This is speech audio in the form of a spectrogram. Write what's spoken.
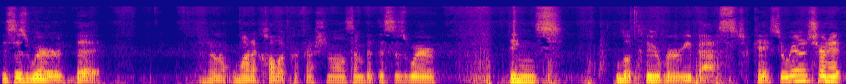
this is where the I don't want to call it professionalism but this is where things look their very best. Okay so we're going to turn it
